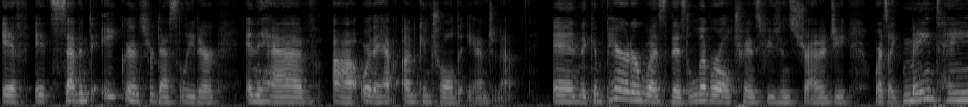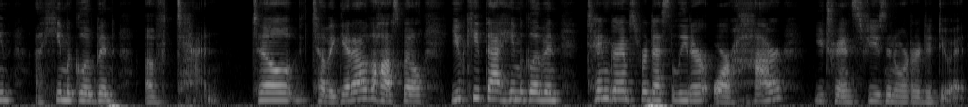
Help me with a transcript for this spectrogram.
if it's seven to eight grams per deciliter and they have, uh, or they have uncontrolled angina. And the comparator was this liberal transfusion strategy where it's like maintain a hemoglobin of 10 till till they get out of the hospital. You keep that hemoglobin 10 grams per deciliter or higher. You transfuse in order to do it.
